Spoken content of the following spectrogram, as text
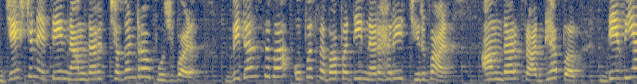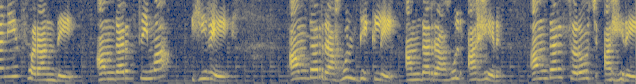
ज्येष्ठ नेते नामदार छगनराव भुजबळ विधानसभा उपसभापती नरहरी झिरवाळ आमदार प्राध्यापक देवयानी फरांदे आमदार सीमा हिरे आमदार राहुल ढिकले आमदार राहुल आहेर आमदार सरोज आहिरे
